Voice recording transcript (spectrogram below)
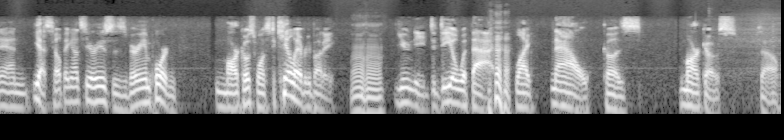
And yes, helping out Ceres is very important, Marcos wants to kill everybody. hmm You need to deal with that like now, because Marcos. So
